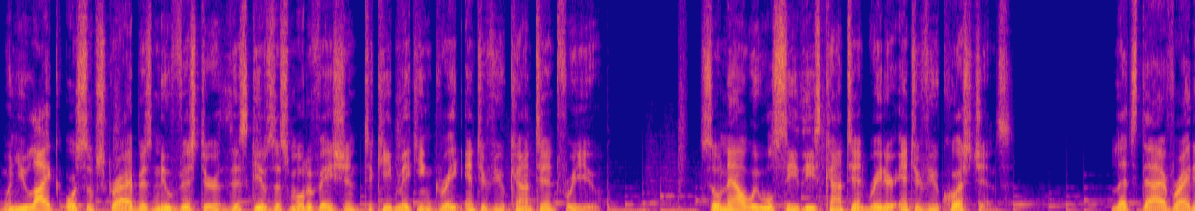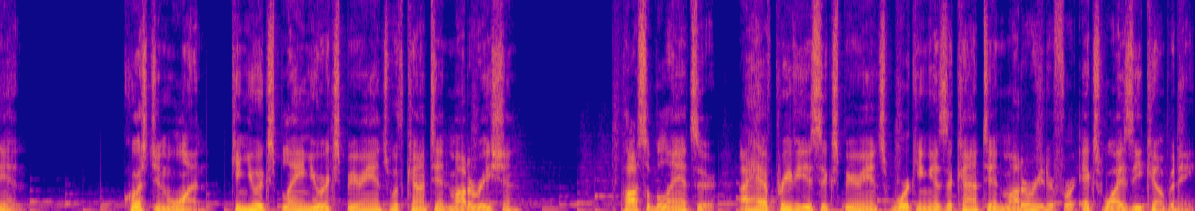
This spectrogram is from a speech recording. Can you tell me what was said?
When you like or subscribe as new visitor, this gives us motivation to keep making great interview content for you. So now we will see these Content Rater interview questions. Let's dive right in. Question 1. Can you explain your experience with content moderation? Possible answer I have previous experience working as a content moderator for XYZ Company,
